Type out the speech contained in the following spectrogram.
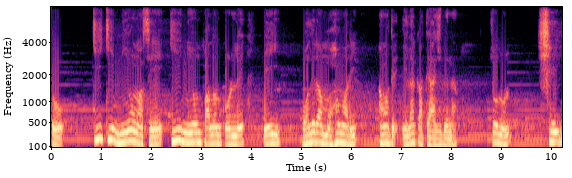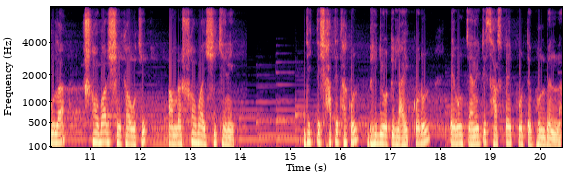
তো কি কি নিয়ম আছে, কি নিয়ম পালন করলে এই কলেরা মহামারী আমাদের এলাকাতে আসবে না। চলুন, সেইগুলা সবার শেখা উচিত, আমরা সবাই শিখে নিই। দেখতে সাথে থাকুন, ভিডিওটি লাইক করুন এবং চ্যানেলটি সাবস্ক্রাইব করতে ভুলবেন না।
